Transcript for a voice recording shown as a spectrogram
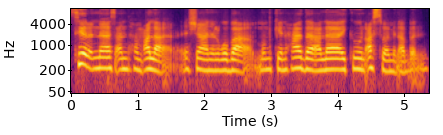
كثير الناس عندهم على عشان الوباء ممكن هذا على يكون أسوأ من قبل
